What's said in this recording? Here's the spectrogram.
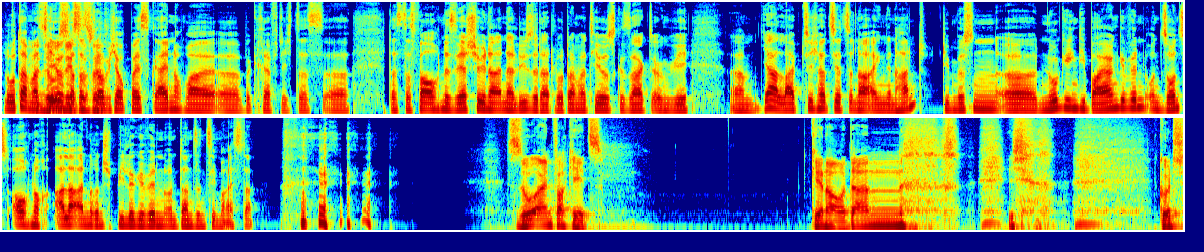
Lothar Matthäus so hat das, glaube ich, auch bei Sky nochmal äh, bekräftigt, dass, äh, dass das war auch eine sehr schöne Analyse. Da hat Lothar Matthäus gesagt irgendwie, ähm, ja, Leipzig hat es jetzt in der eigenen Hand. Die müssen äh, nur gegen die Bayern gewinnen und sonst auch noch alle anderen Spiele gewinnen und dann sind sie Meister. so einfach geht's. Genau, dann ich Gut,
